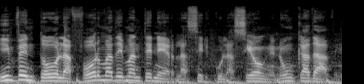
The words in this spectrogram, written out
Inventó la forma de mantener la circulación en un cadáver.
